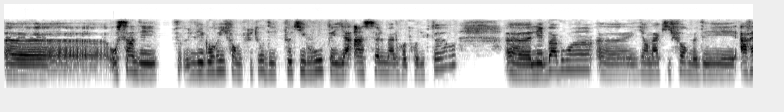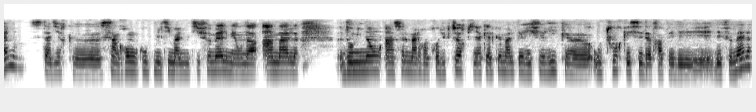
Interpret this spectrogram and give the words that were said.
Euh, au sein des les gorilles forment plutôt des petits groupes et il y a un seul mâle reproducteur. les babouins, il y en a qui forment des harems, c'est-à-dire que c'est un grand groupe multimâle, multifemelle, mais on a un mâle dominant un seul mâle reproducteur, puis il y a quelques mâles périphériques euh, autour qui essaient d'attraper des, femelles.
